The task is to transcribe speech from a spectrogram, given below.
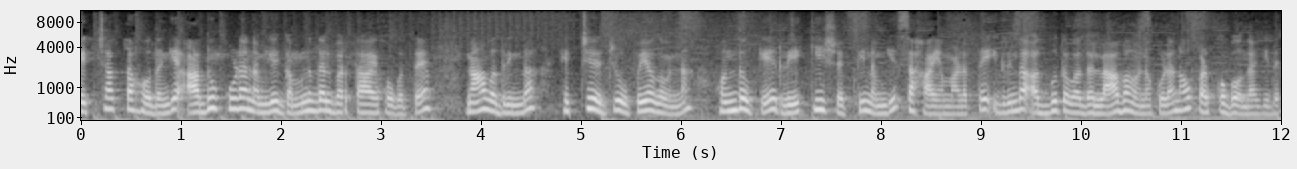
ಹೆಚ್ಚಾಗ್ತಾ ಹೋದಂಗೆ ಅದು ಕೂಡ ನಮಗೆ ಗಮನದಲ್ಲಿ ಬರ್ತಾ ಹೋಗುತ್ತೆ. ನಾವು ಅದರಿಂದ ಹೆಚ್ಚು ಹೆಚ್ಚು ಉಪಯೋಗವನ್ನು ಹೊಂದೋಕ್ಕೆ ರೇಖಿ ಶಕ್ತಿ ನಮಗೆ ಸಹಾಯ ಮಾಡುತ್ತೆ. ಇದರಿಂದ ಅದ್ಭುತವಾದ ಲಾಭವನ್ನು ಕೂಡ ನಾವು ಪಡ್ಕೋಬೋದಾಗಿದೆ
